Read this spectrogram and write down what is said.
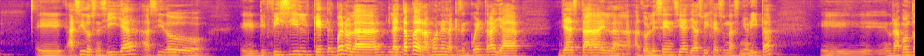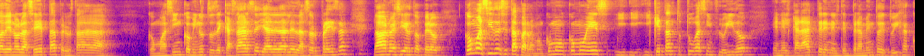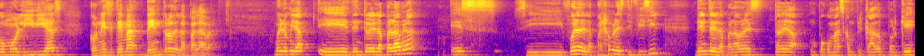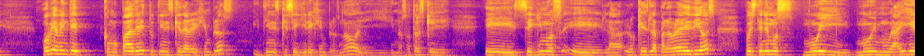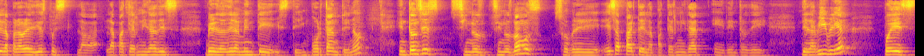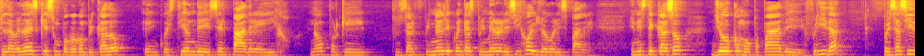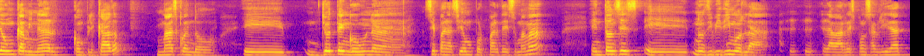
ha sido sencilla? ¿Ha sido difícil? bueno, la, la etapa de Ramón en la que se encuentra ya ya está en la adolescencia, ya su hija es una señorita. Eh, Ramón todavía no lo acepta, pero está como a cinco minutos de casarse, ya de darle la sorpresa. No, no es cierto, pero ¿cómo ha sido esa etapa, Ramón? ¿Cómo, cómo es y, qué tanto tú has influido en el carácter, en el temperamento de tu hija? ¿Cómo lidias con ese tema dentro de la palabra? Bueno, mira, eh, dentro de la palabra es, si fuera de la palabra es difícil, dentro de la palabra es todavía un poco más complicado porque obviamente como padre tú tienes que dar ejemplos y tienes que seguir ejemplos, ¿no? Y nosotros que eh, seguimos eh, lo que es la palabra de Dios, pues tenemos muy, muy, muy, ahí en la palabra de Dios, pues la, paternidad es verdaderamente este, importante, ¿no? Entonces, si nos, si nos vamos sobre esa parte de la paternidad eh, dentro de, de la Biblia, pues la verdad es que es un poco complicado en cuestión de ser padre e hijo, ¿no? Porque pues al final de cuentas primero eres hijo y luego eres padre. En este caso, yo como papá de Frida, pues ha sido un caminar complicado, más cuando eh, yo tengo una separación por parte de su mamá, entonces eh, nos dividimos la, la responsabilidad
